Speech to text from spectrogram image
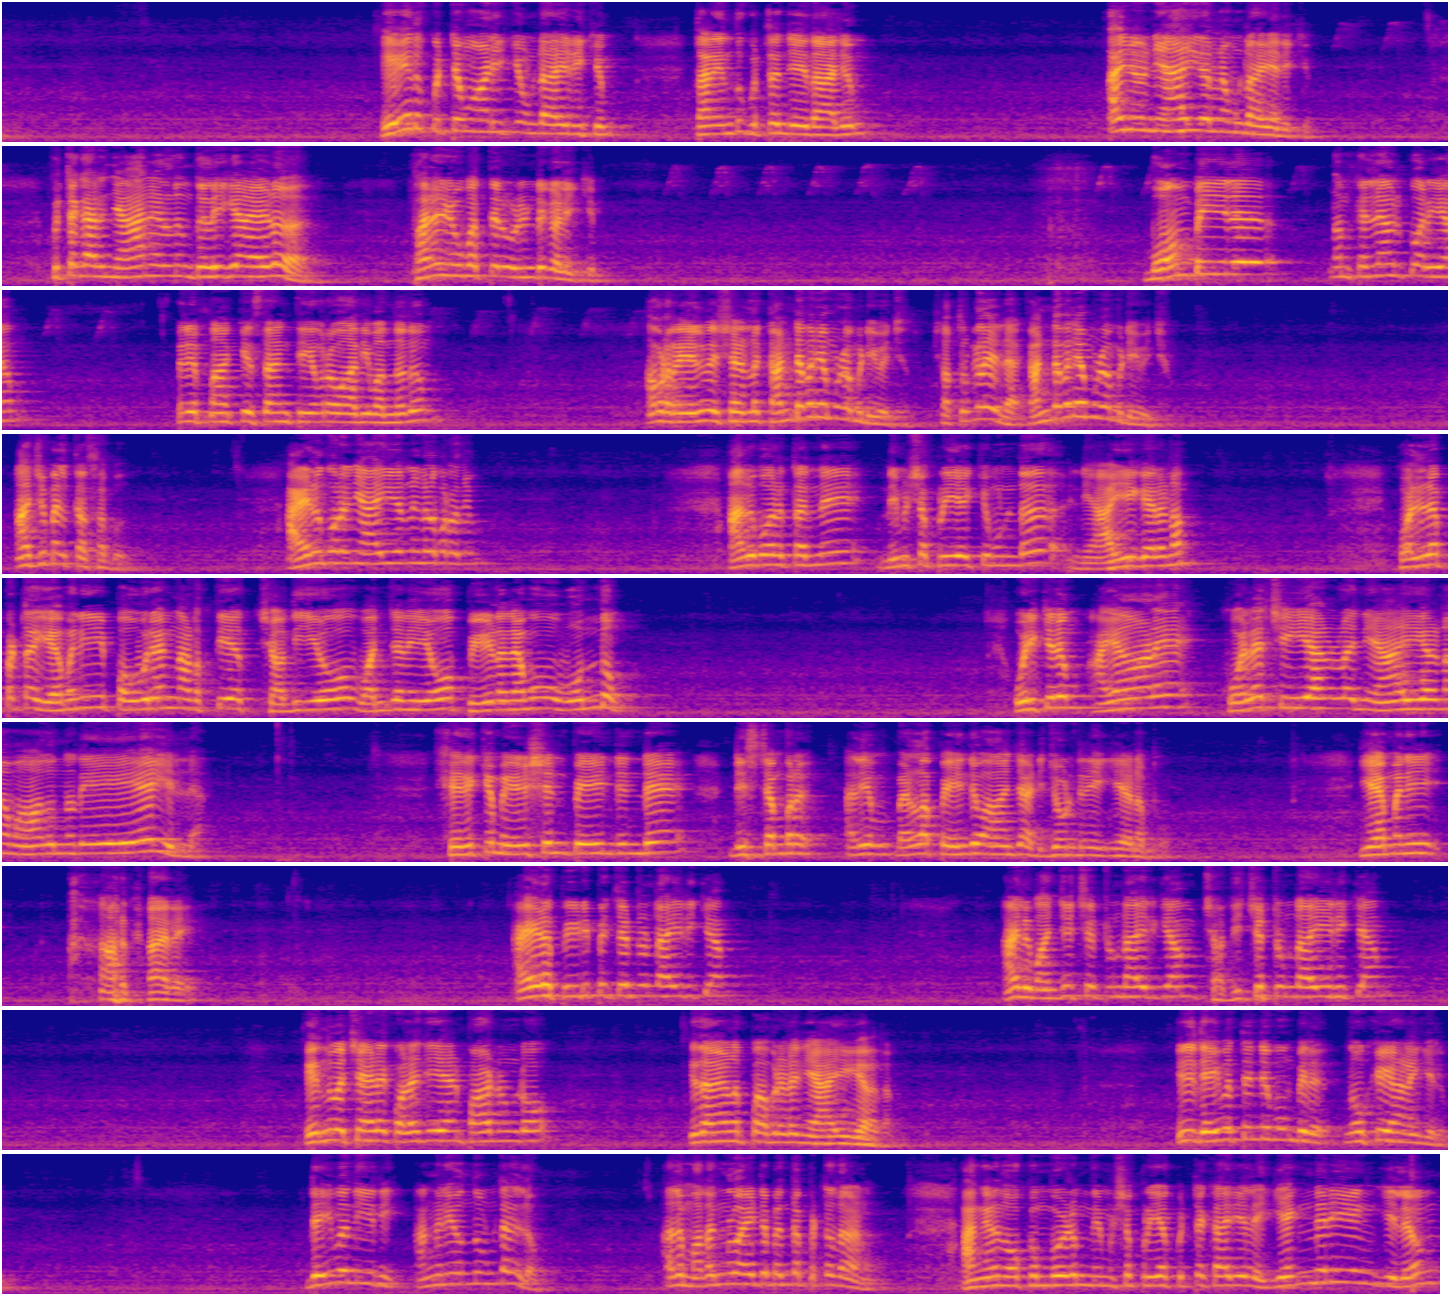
ഏത് കുറ്റവാളിക്കും ഉണ്ടായിരിക്കും? താൻ എന്ത് കുറ്റം ചെയ്താലും അതിനൊരു ന്യായീകരണം ഉണ്ടായിരിക്കും. കുറ്റക്കാരൻ ഞാനെന്നും തെളിയിക്കാൻ അയാൾ പല രൂപത്തിൽ ഉരുണ്ട് കളിക്കും. ബോംബെയിൽ നമുക്കെല്ലാവർക്കും അറിയാം ഒരു പാകിസ്ഥാൻ തീവ്രവാദി വന്നതും അവിടെ റെയിൽവേ സ്റ്റേഷനിൽ കണ്ടവരെ മുഴുവൻ വെടിവെച്ചു. ശത്രുക്കളെയല്ല കണ്ടവരെ മുഴുവൻ വെടിവെച്ചു. അജ്മൽ കസബ്. അയാളും കുറെ ന്യായീകരണങ്ങൾ പറഞ്ഞു. അതുപോലെ തന്നെ നിമിഷപ്രിയയ്ക്കുമുണ്ട് ന്യായീകരണം. കൊല്ലപ്പെട്ട യമനി പൗരൻ നടത്തിയ ചതിയോ വഞ്ചനയോ പീഡനമോ ഒന്നും ഒരിക്കലും അയാളെ കൊല ചെയ്യാനുള്ള ന്യായീകരണമാകുന്നതേയില്ല ശരിക്കും ഏഷ്യൻ പെയിന്റിന്റെ ഡിസ്റ്റംബർ അല്ലെങ്കിൽ വെള്ള പെയിന്റ് വാങ്ങിച്ച് അടിച്ചുകൊണ്ടിരിക്കുകയാണ് ഇപ്പോൾ യമനി ആൾക്കാരെ. അയാളെ പീഡിപ്പിച്ചിട്ടുണ്ടായിരിക്കാം. അയാൾ വഞ്ചിച്ചിട്ടുണ്ടായിരിക്കാം ചതിച്ചിട്ടുണ്ടായിരിക്കാം. എന്ന് വെച്ച് അയാളെ കൊല ചെയ്യാൻ പാടുണ്ടോ? ഇതാണ് ഇപ്പോൾ അവരുടെ ന്യായീകരണം. ഇത് ദൈവത്തിന്റെ മുമ്പിൽ നോക്കുകയാണെങ്കിലും ദൈവനീതി അങ്ങനെയൊന്നും ഉണ്ടല്ലോ. അത് മതങ്ങളുമായിട്ട് ബന്ധപ്പെട്ടതാണ്. അങ്ങനെ നോക്കുമ്പോഴും നിമിഷപ്രിയ കുറ്റക്കാരിയല്ല? എങ്ങനെയെങ്കിലും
